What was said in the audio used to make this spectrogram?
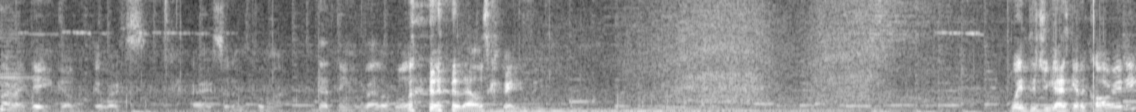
Alright, there you go. It works. Alright, so let me put my that thing available. that was crazy. Wait, did you guys get a call ready?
